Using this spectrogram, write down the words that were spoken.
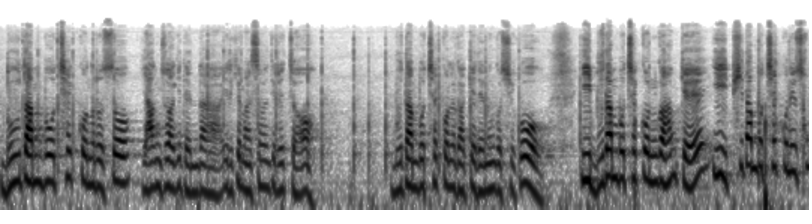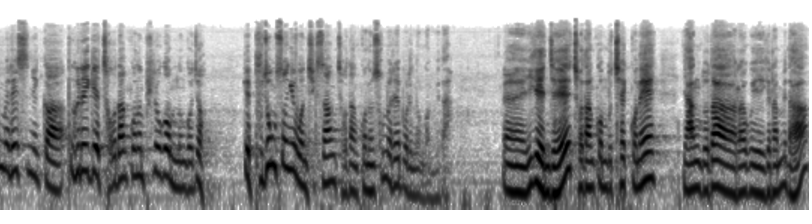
무담보 채권으로서 양수하게 된다 이렇게 말씀을 드렸죠. 무담보 채권을 갖게 되는 것이고 이 무담보 채권과 함께 이 피담보 채권이 소멸했으니까 을에게 저당권은 필요가 없는 거죠. 부종성의 원칙상 저당권을 소멸해 버리는 겁니다. 에, 이게 이제 저당권부 채권의 양도다라고 얘기를 합니다.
